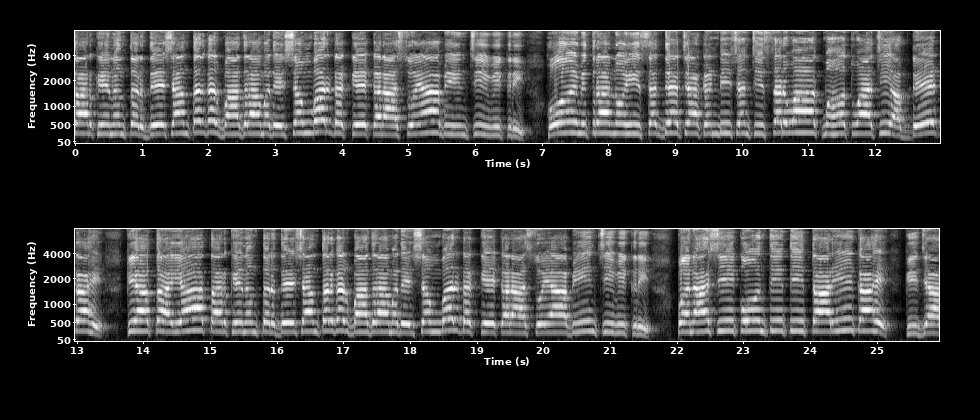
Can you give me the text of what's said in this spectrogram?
तारखेनंतर देशांतर्गत बाजारामध्ये शंभर टक्के करा सोयाबीनची विक्री. होय मित्रांनो ही सध्याच्या कंडिशनची सर्वात महत्वाची अपडेट आहे. की आता या तारखेनंतर देशांतर्गत बाजारामध्ये शंभर टक्के करा सोयाबीनची विक्री. पण अशी कोणती ती तारीख आहे की ज्या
